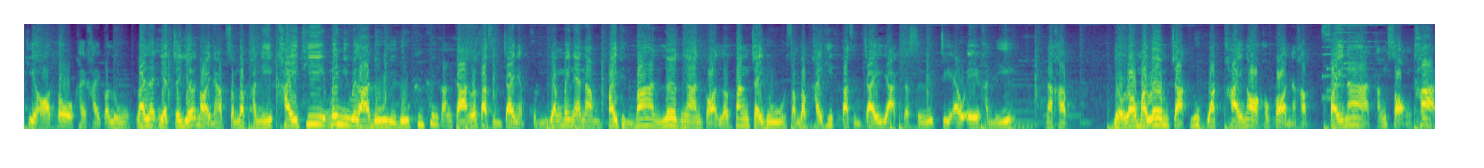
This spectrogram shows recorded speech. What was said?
เกียร์ออโต้ใครๆก็รู้ รายละเอียดจะเยอะหน่อยนะครับสำหรับคันนี้ใครที่ไม่มีเวลาดูหรือดูครึ่งๆกลางๆ แล้วตัดสินใจเนี่ยผมยังไม่แนะนำไปถึงบ้านเลิกงานก่อน แล้วตั้งใจดูสำหรับใครที่ตัดสินใจอยากจะซื้อ GLA คันนี้นะครับ เดี๋ยวเรามาเริ่มจากรูปลักษณ์ภายนอกเขาก่อนนะครับ ไฟหน้าทั้งสองข้าง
